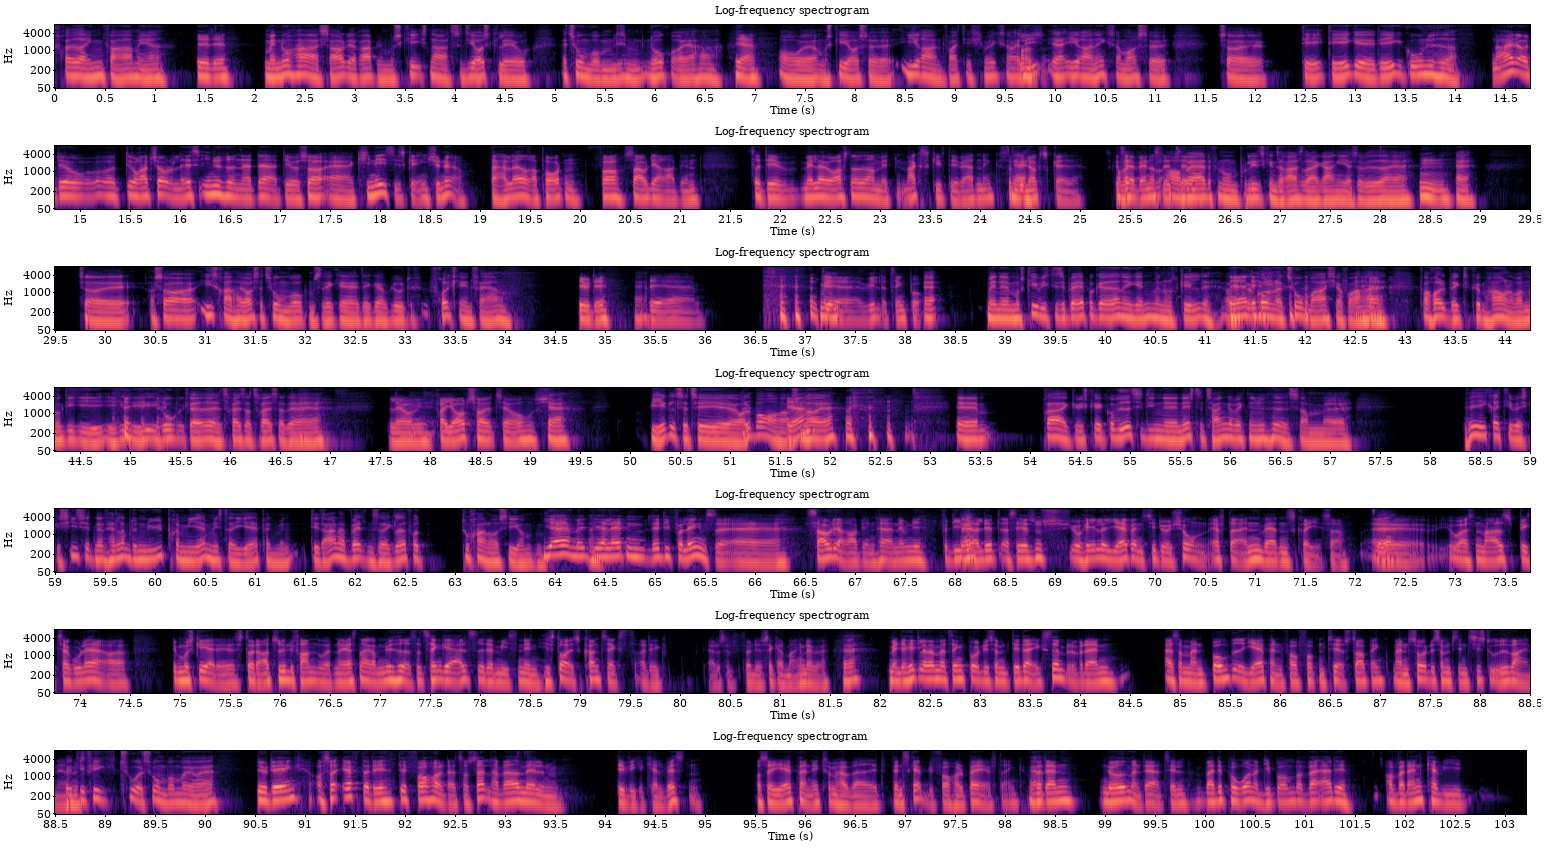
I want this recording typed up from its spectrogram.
fred og ingen fare mere. Det er det. Men nu har Saudi-Arabien måske snart, så de også kan lave atomvåben, ligesom Nordkorea har. Ja. Og øh, måske også øh, Iran faktisk, jo ikke? Så, eller, ja, Iran, ikke? Som også... Øh, så øh, det, det, er ikke, det er ikke gode nyheder. Nej, og det er jo, det er jo ret sjovt at læse i nyheden, at der, det er jo så er kinesiske ingeniører, der har lavet rapporten for Saudi-Arabien. Så det melder jo også noget om et magtskifte i verden, ikke? som ja. vi nok skal, skal til at vende os lidt og til. Og hvad er det for nogle politiske interesser, der er i gang i, og så videre, ja. Mm. ja. Så, øh, og så Israel har jo også atomvåben, så det kan, det kan jo blive et frygteligt inferno. Det er jo det. Ja. Det, er, det Men, er vildt at tænke på. Ja. Men øh, måske vi skal tilbage på gaderne igen med nogle skilte, og ja, så kun der to marcher fra, ja. fra Holbæk til København, hvor man nu gik i, i, i, i gode glade 50 og 60'er der, ja. Det laver vi. Fra Hjortshøj til Aarhus. Ja. Birkelse til øh, Aalborg og ja. sådan noget, ja. øhm, Frederik, vi skal gå videre til din øh, næste tankevækkende nyhed, som... Øh, jeg ved ikke rigtig, hvad jeg skal sige til den. Den handler om den nye premierminister i Japan, men det er dig, der har valgt den, så jeg er glad for, at du har noget at sige om den. Ja, men jeg lader den lidt i forlængelse af Saudi-Arabien her, nemlig, fordi ja. der er lidt, altså jeg synes jo hele Japans situation efter 2. verdenskrig, så ja. øh, jo er sådan meget spektakulær, og det måske er det, står det ret tydeligt frem nu, at når jeg snakker om nyheder, så tænker jeg altid dem i sådan en historisk kontekst, og det er der selvfølgelig sikkert mange, der gør. Ja. Men jeg kan ikke lade være med at tænke på ligesom det der eksempel, hvordan altså man bombede Japan for at få dem til at stoppe, ikke? Man så det som sin sidste udvej nærmest. Ja, de fik to atombomber jo, ja. Det er jo det, ikke? Og så efter det, det forhold, der trods alt har været mellem det, vi kan kalde Vesten, og så Japan, ikke, som har været et venskabeligt forhold bagefter. Ikke? Ja. Hvordan nåede man dertil? Hvad er det på grund af de bomber? Hvad er det? Og hvordan kan vi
